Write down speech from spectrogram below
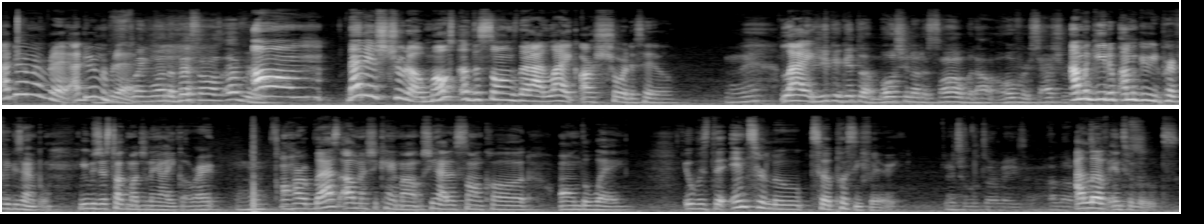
I do remember that. I do remember It's that. like one of the best songs ever. Um, that is true though. Most of the songs that I like are short as hell. Hmm Like you can get the emotion of the song without oversaturating. I'm gonna give you. The, I'm gonna give you the perfect example. We was just talking about Jhené Aiko, right? hmm On her last album that she came out, she had a song called "On the Way." It was the interlude to Pussy Fairy. Interludes are amazing. I love. I love interludes.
